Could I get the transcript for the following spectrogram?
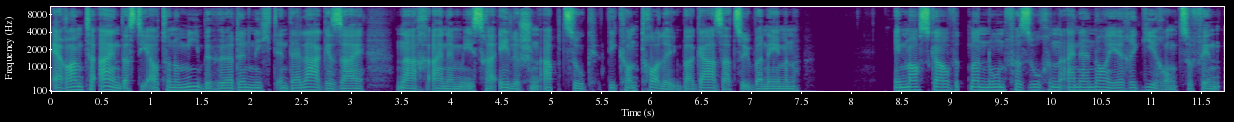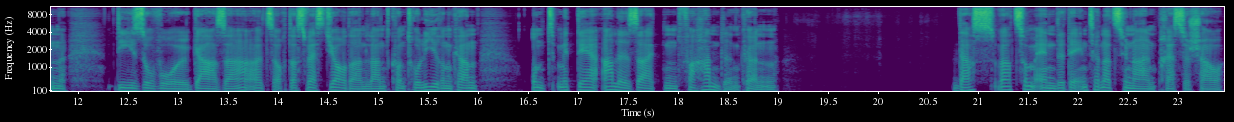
Er räumte ein, dass die Autonomiebehörde nicht in der Lage sei, nach einem israelischen Abzug die Kontrolle über Gaza zu übernehmen. In Moskau wird man nun versuchen, eine neue Regierung zu finden, die sowohl Gaza als auch das Westjordanland kontrollieren kann und mit der alle Seiten verhandeln können – das war zum Ende der internationalen Presseschau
